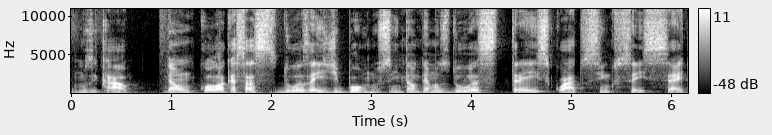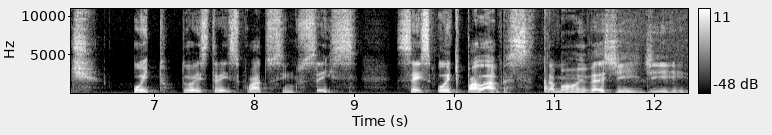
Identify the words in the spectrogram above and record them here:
musical. Então, coloca essas duas aí de bônus. Então, temos duas, três, quatro, cinco, seis, sete, oito. Dois, três, quatro, cinco, seis. Seis, oito palavras, tá bom? Ao invés de, de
